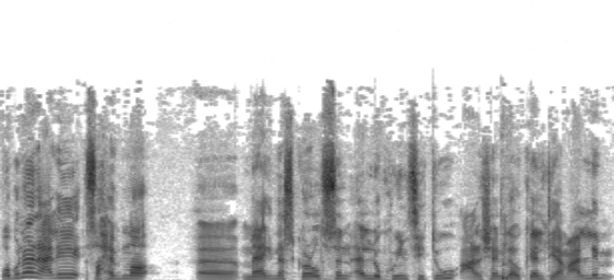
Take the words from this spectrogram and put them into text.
وبناء عليه صاحبنا آه، ماجنس كارلسون قال له queen c 2 علشان لو كلت يا معلم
